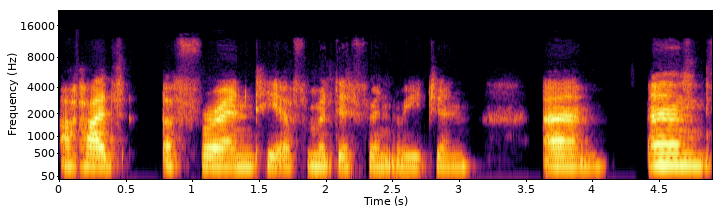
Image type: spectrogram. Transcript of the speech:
I had a friend here from a different region, um, and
